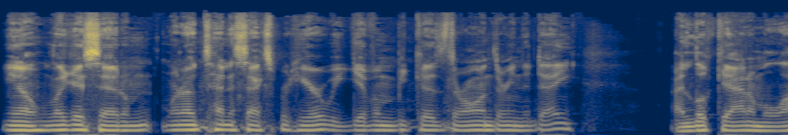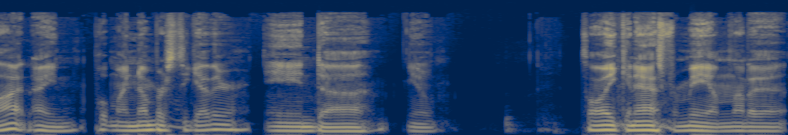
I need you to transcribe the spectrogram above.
You know, like I said, I'm, we're no tennis expert here. We give them because they're on during the day. I look at them a lot. I put my numbers together, and uh, you know, it's all you can ask for me. I'm not a.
